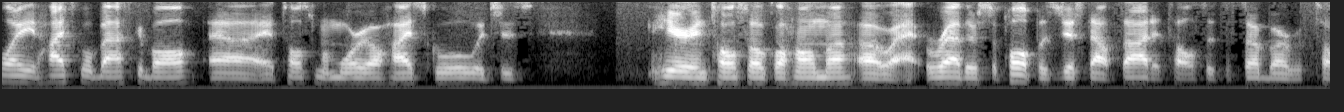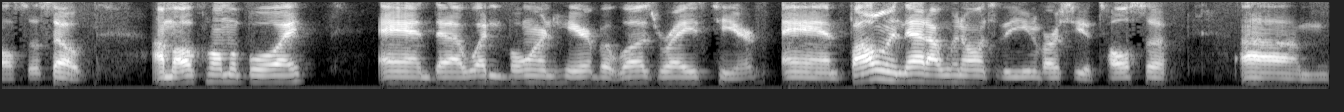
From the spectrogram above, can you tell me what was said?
played high school basketball uh, at Tulsa Memorial High School, which is here in Tulsa, Oklahoma, uh, or rather, Sapulpa is just outside of Tulsa. It's a suburb of Tulsa. So I'm an Oklahoma boy and uh, wasn't born here, but was raised here. And following that, I went on to the University of Tulsa, um,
